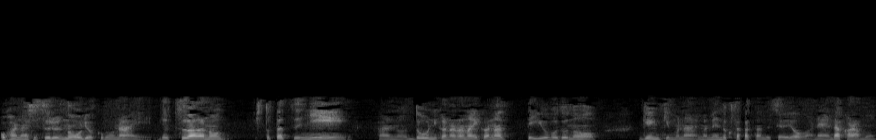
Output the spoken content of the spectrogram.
お話しする能力もない。で、ツアーの人たちに、あの、どうにかならないかなっていうほどの元気もない。まあ、めんどくさかったんですよ、要はね。だからもう、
